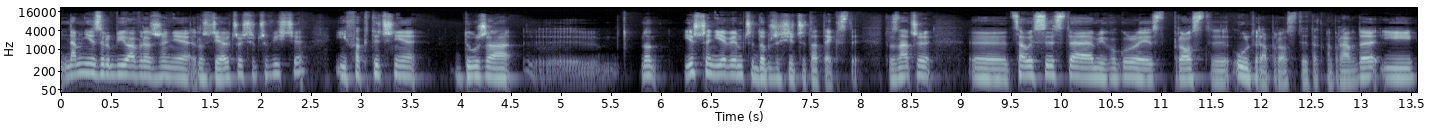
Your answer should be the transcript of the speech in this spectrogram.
na mnie zrobiła wrażenie rozdzielczość oczywiście i faktycznie duża, e, no jeszcze nie wiem, czy dobrze się czyta teksty. To znaczy, cały system i w ogóle jest prosty, ultra prosty tak naprawdę i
